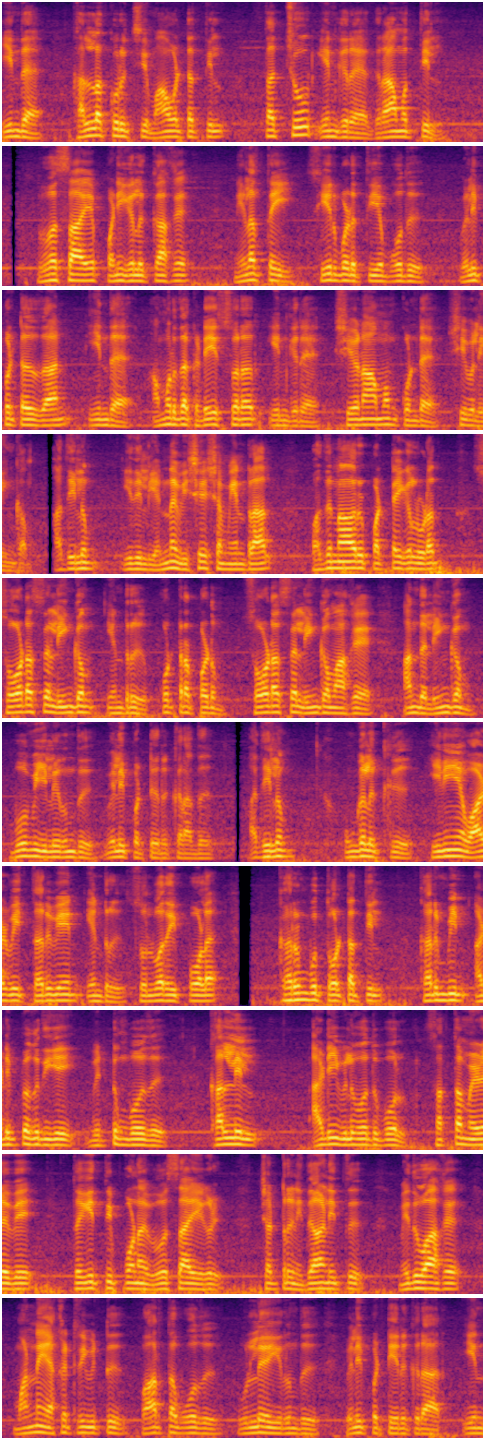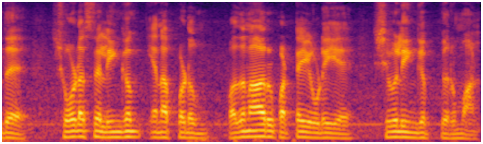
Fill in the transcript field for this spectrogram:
இந்த கள்ளக்குறிச்சி மாவட்டத்தில் தச்சூர் என்கிற கிராமத்தில் விவசாய பணிகளுக்காக நிலத்தை சீர்படுத்திய போது வெளிப்பட்டதுதான் இந்த அமிர்த கடேஸ்வரர் என்கிற சிவநாமம் கொண்ட சிவலிங்கம். அதிலும் இதில் என்ன விசேஷம் என்றால் பதினாறு பட்டைகளுடன் சோடசலிங்கம் என்று போற்றப்படும் சோடச லிங்கமாக அந்த லிங்கம் பூமியிலிருந்து வெளிப்பட்டு இருக்கிறது அதிலும் உங்களுக்கு இனிய வாழ்வை தருவேன் என்று சொல்வதைப் போல கரும்பு தோட்டத்தில் கரும்பின் அடிப்பகுதியை வெட்டும்போது கல்லில் அடி விழுவது போல் சத்தம் எழவே திகைத்துப் போன விவசாயிகள் சற்று நிதானித்து மெதுவாக மண்ணை அகற்றிவிட்டு பார்த்தபோது உள்ளே இருந்து வெளிப்பட்டிருக்கிறார் இந்த சோடசலிங்கம் எனப்படும் பதினாறு பட்டையுடைய சிவலிங்கப் பெருமான்.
